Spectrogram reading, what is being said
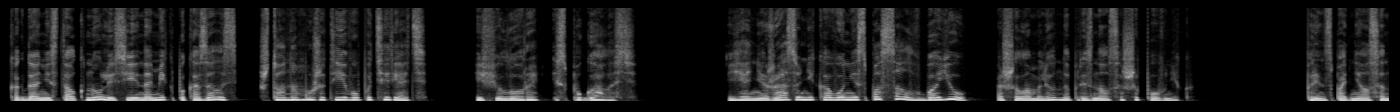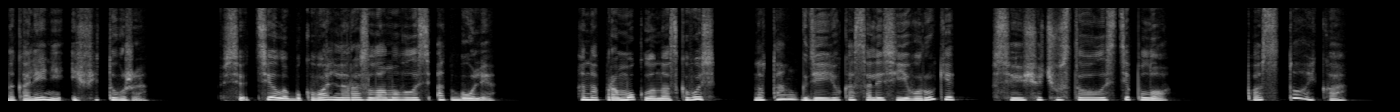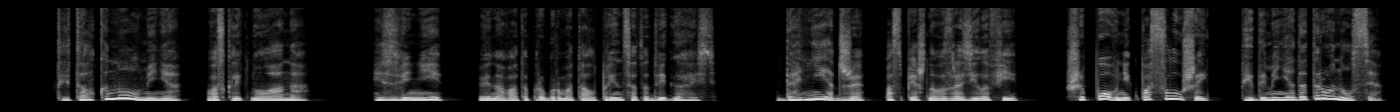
Когда они столкнулись, ей на миг показалось, что она может его потерять, и Филора испугалась. «Я ни разу никого не спасал в бою», — ошеломленно признался шиповник. Принц поднялся на колени, и Фи тоже. Все тело буквально разламывалось от боли. Она промокла насквозь, но там, где ее касались его руки, все еще чувствовалось тепло. «Постой-ка! Ты толкнул меня!» — воскликнула она. «Извини», — виновато пробормотал принц, отодвигаясь. «Да нет же!» — поспешно возразила Фи. «Шиповник, послушай, ты до меня дотронулся!»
